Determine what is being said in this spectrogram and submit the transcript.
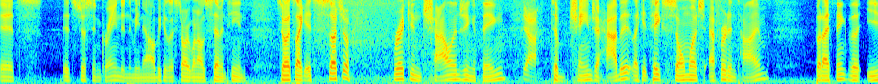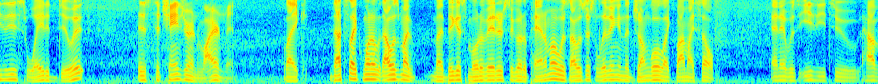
it's it's just ingrained into me now because I started when I was 17. So it's like it's such a freaking challenging thing yeah, to change a habit. Like it takes so much effort and time. But I think the easiest way to do it is to change your environment. Like that's like one of that was my my biggest motivators to go to Panama was I was just living in the jungle like by myself. And it was easy to have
